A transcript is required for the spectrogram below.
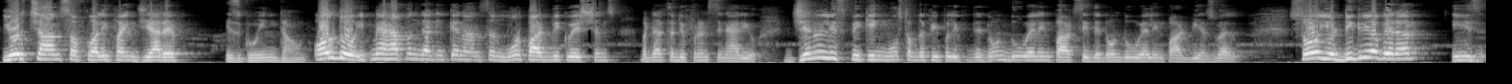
your chance of qualifying JRF is going down. Although it may happen that you can answer more part B questions, but that's a different scenario. Generally speaking, most of the people, if they don't do well in part C, they don't do well in part B as well. So your degree of error is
